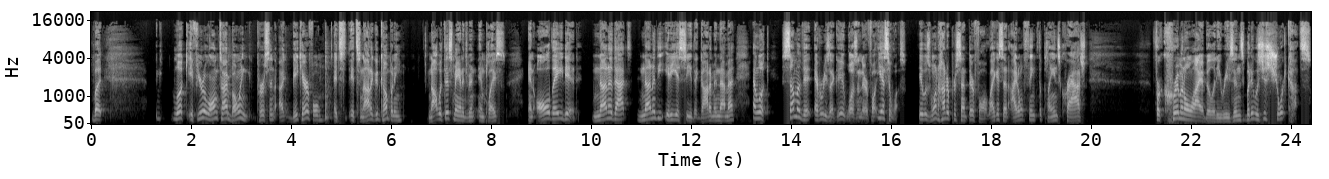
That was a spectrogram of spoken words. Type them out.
But look, if you're a longtime Boeing person, I, be careful. It's it's not a good company, not with this management in place. And all they did, none of that, none of the idiocy that got them in that mess. And look, some of it, everybody's like, it wasn't their fault. Yes, it was. It was 100% their fault. Like I said, I don't think the planes crashed for criminal liability reasons, but it was just shortcuts.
